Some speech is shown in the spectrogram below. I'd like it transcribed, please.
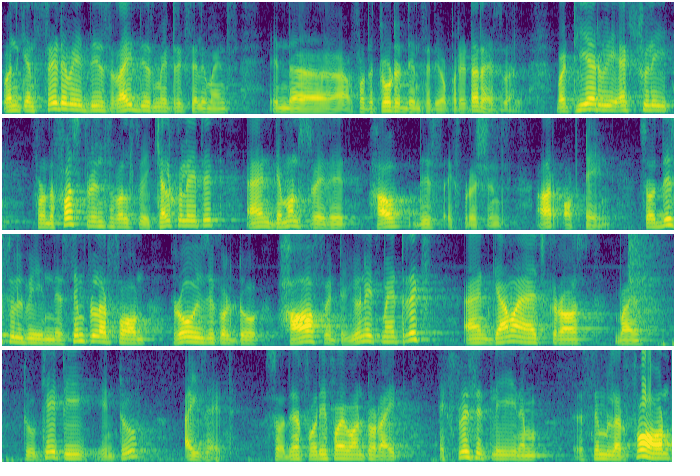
one can straight away this write these matrix elements in the for the total density operator as well. But here we actually from the first principles we calculated and demonstrated how these expressions are obtained. So this will be in a simpler form rho is equal to half into unit matrix and gamma h cross by 2 kt into Iz. So therefore if I want to write explicitly in a, a similar form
